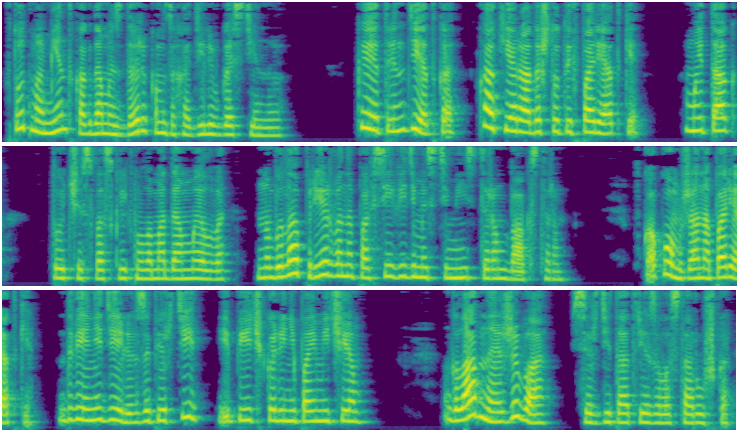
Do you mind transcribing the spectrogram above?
в тот момент, когда мы с Дереком заходили в гостиную. «Кэтрин, детка, как я рада, что ты в порядке! Мы так...» — тотчас воскликнула мадам Мелва, но была прервана, по всей видимости, мистером Бакстером. «В каком же она порядке?» Две недели в заперти и пичкали не пойми чем. Главное, жива, сердито отрезала старушка,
